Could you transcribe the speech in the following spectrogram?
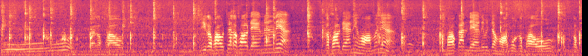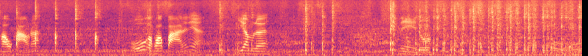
โอ้ยใบกะเพรานี่กะเพราใช่กะเพราแดงนะเนี่ยกะเพราแดงนี่หอมไหมเนี่ยกะเพรากันแดงนี่มันจะหอมกว่ากะเพรากะเพราขาวนะโอ้กะเพราป่านะเนี่ยเยี่ยมเลย นี่ดูโอ้โห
